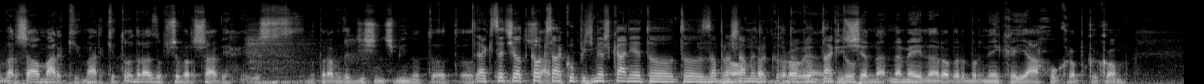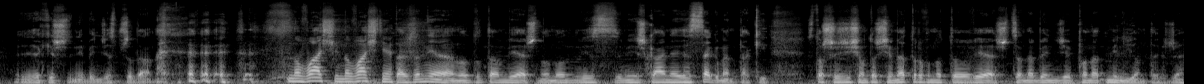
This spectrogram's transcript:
Warszawa Marki, Marki, to od razu przy Warszawie, jest naprawdę 10 minut od, od Jak chcecie od. Koksa kupić mieszkanie, to, to zapraszamy do, do hardkorowe, kontaktu. Piszcie na, na maila robertbornejka.yahoo.com jak jeszcze nie będzie sprzedane. No właśnie, no właśnie. Także nie, no to tam wiesz, no, no jest mieszkanie, jest segment taki 168 metrów, no to wiesz, cena będzie ponad milion, także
